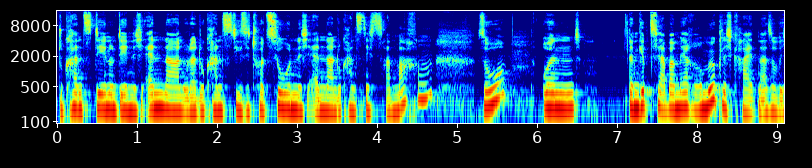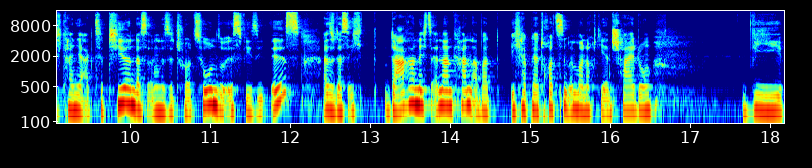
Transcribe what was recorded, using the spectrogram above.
du kannst den und den nicht ändern oder du kannst die Situation nicht ändern, du kannst nichts dran machen. So. Und dann gibt es ja aber mehrere Möglichkeiten. Also ich kann ja akzeptieren, dass irgendeine Situation so ist, wie sie ist. Also dass ich daran nichts ändern kann, aber ich habe ja trotzdem immer noch die Entscheidung, wie,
